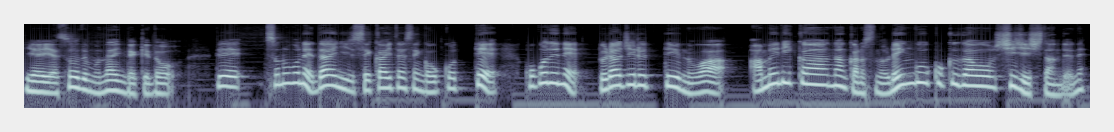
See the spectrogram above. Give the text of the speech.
いやいや、そうでもないんだけど、で、その後ね、第二次世界大戦が起こって、ここでね、ブラジルっていうのは、アメリカなんかのその連合国側を支持したんだよね。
